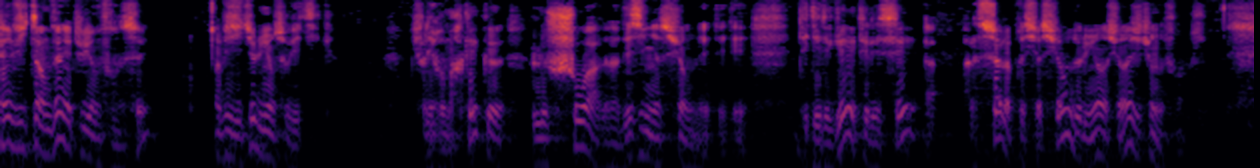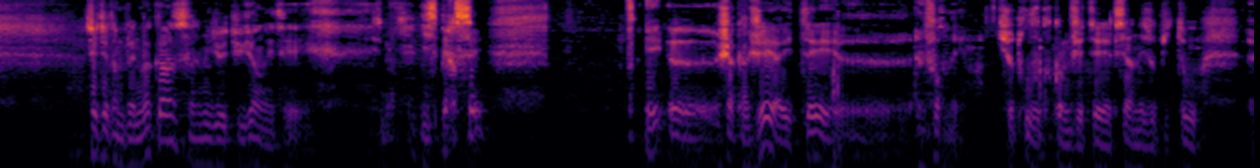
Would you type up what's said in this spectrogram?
invitant 20 étudiants français à visiter l'Union soviétique il fallait remarquer que le choix de la désignation des, délégués était laissé à, la seule appréciation de l'Union nationale des étudiants de France. C'était en pleine vacances, le milieu étudiant était dispersé, et euh, chaque AG a été euh, informé. Il se trouve que comme j'étais externe des hôpitaux, euh,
